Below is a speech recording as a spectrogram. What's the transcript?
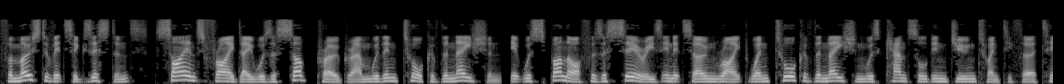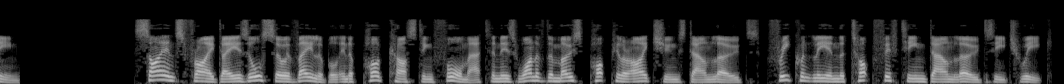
For most of its existence, Science Friday was a sub-program within Talk of the Nation. It was spun off as a series in its own right when Talk of the Nation was cancelled in June 2013. Science Friday is also available in a podcasting format and is one of the most popular iTunes downloads, frequently in the top 15 downloads each week.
